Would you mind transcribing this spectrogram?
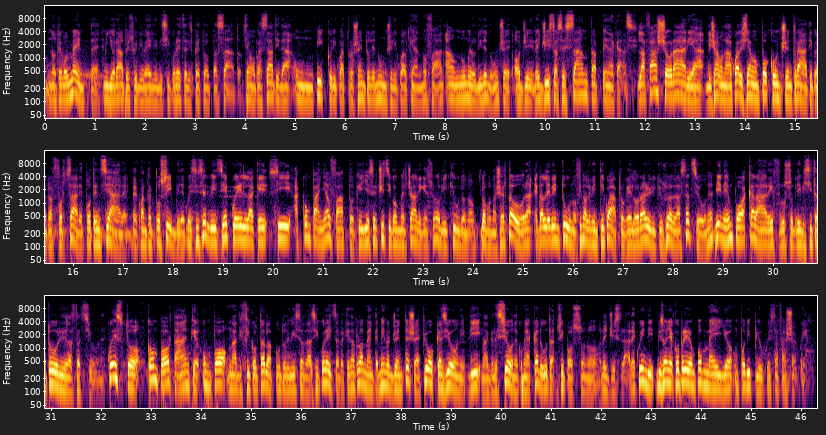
notevolmente migliorato i suoi livelli di sicurezza rispetto al passato. Siamo passati da un picco di 400 denunce di qualche anno fa a un numero di denunce oggi registra 60 appena casi. La fascia oraria diciamo, nella quale ci siamo un po' concentrati per rafforzare e potenziare per quanto è possibile questi servizi è quella che si accompagna al fatto che gli esercizi commerciali che sono lì chiudono dopo una certa ora e dalle 21 fino alle 24, che è l'orario di chiusura della stazione, viene un po' a calare il flusso dei visitatori della stazione. Questo comporta anche un po' una difficoltà dal punto di vista della sicurezza, perché naturalmente meno gente c'è, più occasioni di un'aggressione come è accaduta si possono registrare. Quindi bisogna coprire un po' meglio, un po' di più questa fascia qui.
